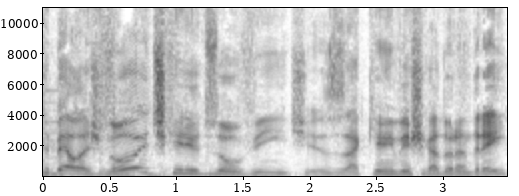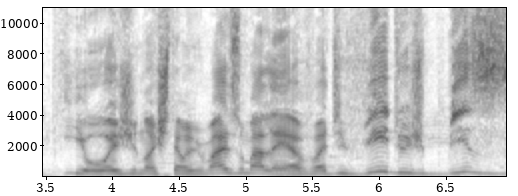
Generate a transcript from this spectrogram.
E belas noites, queridos ouvintes. Aqui é o investigador Andrei e hoje nós temos mais uma leva de vídeos bizarros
